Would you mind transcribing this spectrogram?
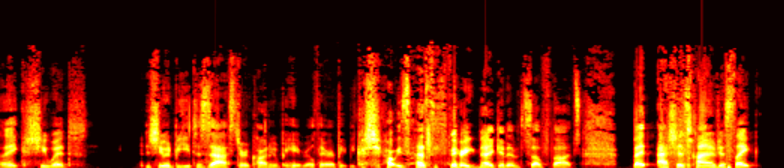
like she would she would be a disaster at cognitive behavioral therapy because she always has these very negative self thoughts. But Asha's kind of just like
